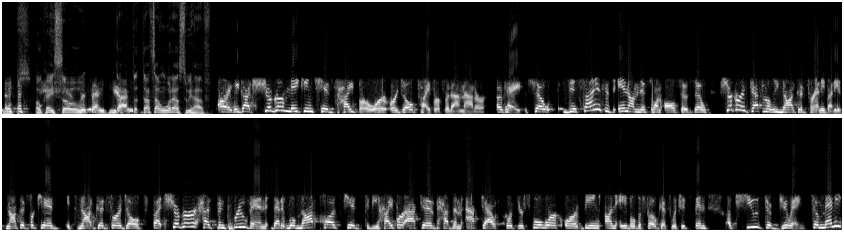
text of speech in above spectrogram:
Whoops. Okay, so Listen, yeah. that- that- that's on. What else do we have? All right, we got sugar making kids hyper or, or adults hyper for that matter. Okay, so the science is in on this one also. So sugar is definitely not good for anybody. It's not good for kids. It's not good for adults. But sugar has been proven that it will not cause kids to be hyperactive, have them act out, hurt their schoolwork, or being unable to focus, which it's been accused of doing. So many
